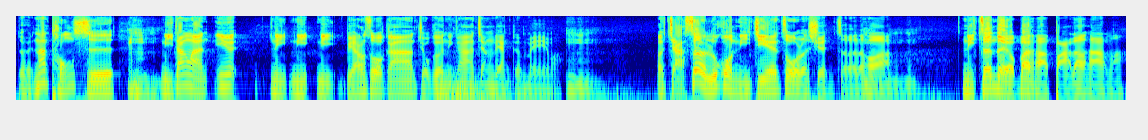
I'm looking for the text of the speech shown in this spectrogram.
对。那同时，你当然因为。你你你，比方说刚刚九哥，你刚刚讲两个妹嘛，嗯，呃，假设如果你今天做了选择的话，你真的有办法把到他吗？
